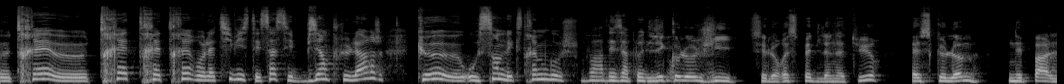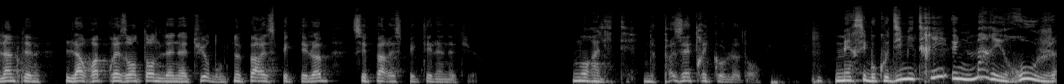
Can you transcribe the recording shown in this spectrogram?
euh, très, euh, très, très, très relativistes. Et ça, c'est bien plus large que euh, au sein de l'extrême gauche. Voir des applaudissements. L'écologie, c'est le respect de la nature. Est-ce que l'homme n'est pas la représentant de la nature Donc ne pas respecter l'homme, c'est pas respecter la nature? Moralité. Ne pas être écolo donc. Merci beaucoup Dimitri. Une marée rouge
